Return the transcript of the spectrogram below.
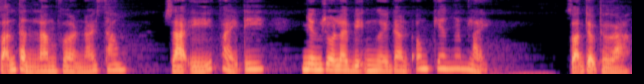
Doãn Thần Lam vừa nói xong, ra ý phải đi, nhưng rồi lại bị người đàn ông kia ngăn lại. Doãn Tiểu Thư à,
